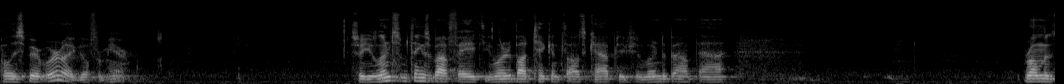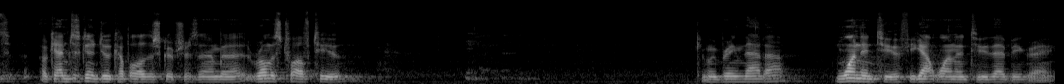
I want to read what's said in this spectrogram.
Holy Spirit, where do I go from here? So you learned some things about faith. You learned about taking thoughts captive. You learned about that. Romans, okay, I'm just going to do a couple other scriptures, and I'm going to, Romans 12, 2. Can we bring that up? One and two. If you got one and two, that'd be great.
